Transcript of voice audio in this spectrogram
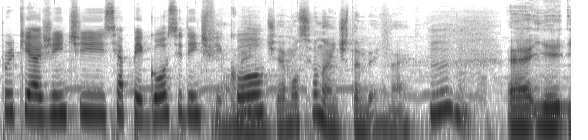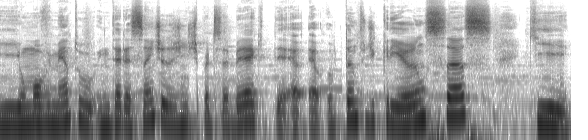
Porque a gente se apegou, se identificou. Realmente é emocionante também, né? É, e, e um movimento interessante da gente perceber é que é, é o tanto de crianças que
